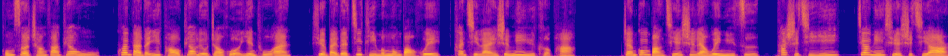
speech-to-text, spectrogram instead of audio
红色长发飘舞，宽大的衣袍漂流着火焰图案，雪白的机体朦胧宝辉，看起来神秘与可怕。战功榜前十两位女子，她是其一，江凝雪是其二。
